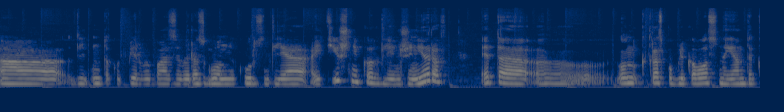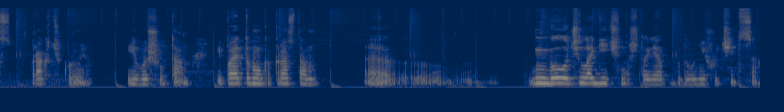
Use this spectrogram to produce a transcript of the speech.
Ну, такой первый базовый разгонный курс для айтишников, для инженеров. Это э, он как раз публиковался на Яндекс практикуме и вышел там. И поэтому как раз там э, было очень логично, что я буду у них учиться.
